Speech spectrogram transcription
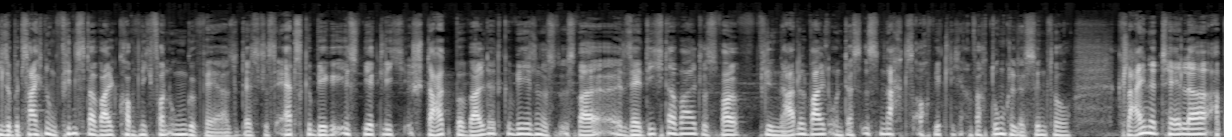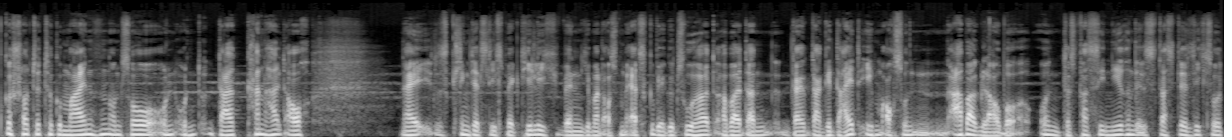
diese Bezeichnung Finsterwald kommt nicht von ungefähr. Also das, das Erzgebirge ist wirklich stark bewaldet gewesen. Es, es war äh, sehr dichter Wald, es war viel Nadelwald und das ist nachts auch wirklich einfach dunkel. Es sind so kleine Täler, abgeschottete Gemeinden und so und, und, und da kann halt auch naja, das klingt jetzt despektierlich, wenn jemand aus dem Erzgebirge zuhört, aber dann, da, da gedeiht eben auch so ein Aberglaube. Und das Faszinierende ist, dass der sich so,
